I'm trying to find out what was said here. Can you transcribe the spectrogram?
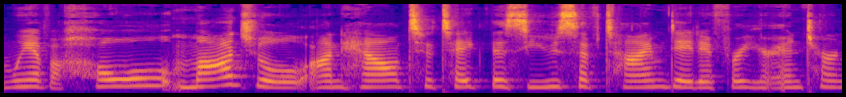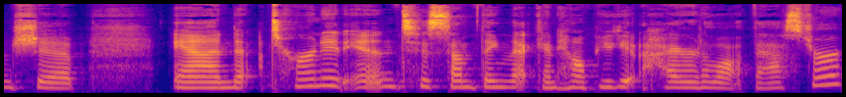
We have a whole module on how to take this use of time data for your internship and turn it into something that can help you get hired a lot faster.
